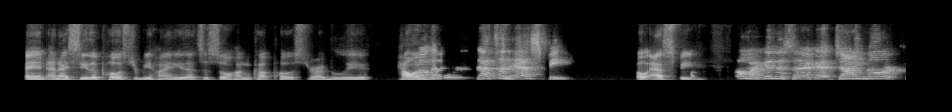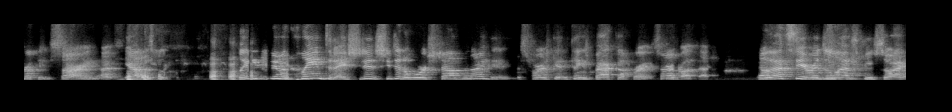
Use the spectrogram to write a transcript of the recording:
And and I see the poster behind you. That's a Solheim Cup poster, I believe. How oh, that, that's an Espy. Oh, Espy. Oh my goodness! I got Johnny Miller Crooked. Sorry. Uh, yeah, this was, Lady came and clean today. She did. She did a worse job than I did as far as getting things back up right. Sorry about that. No, that's the original Espy. So I,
